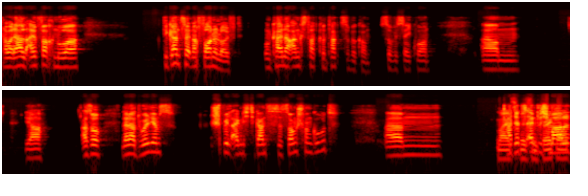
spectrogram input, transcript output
Aber der halt einfach nur die ganze Zeit nach vorne läuft und keine Angst hat, Kontakt zu bekommen, so wie Saquon. Ähm, ja, also Leonard Williams spielt eigentlich die ganze Saison schon gut. Ähm, Hat jetzt endlich mal-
